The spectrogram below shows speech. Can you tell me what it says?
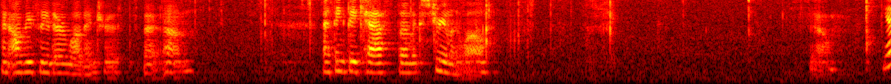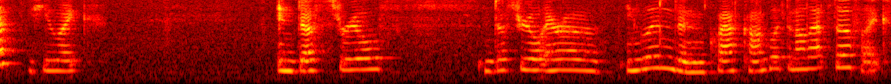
And obviously they're love interests, but um, I think they cast them extremely well. So, yeah, if you like industrial industrial era England and class conflict and all that stuff, like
